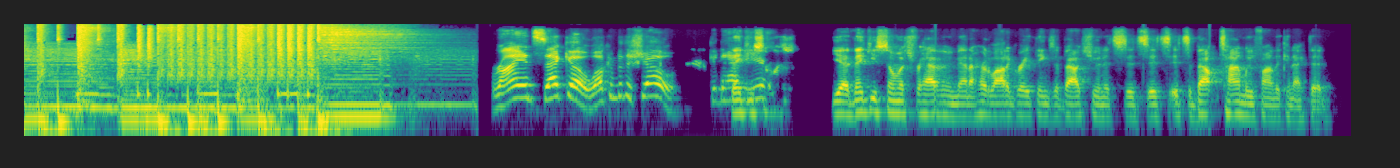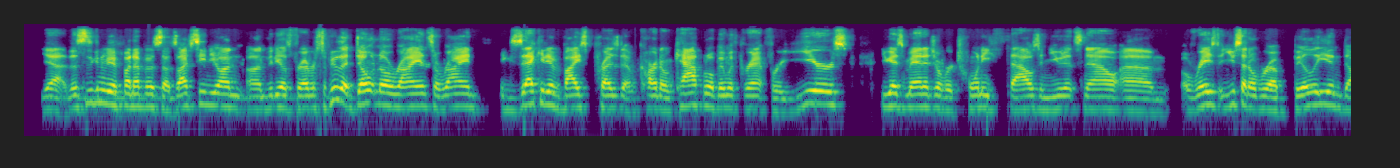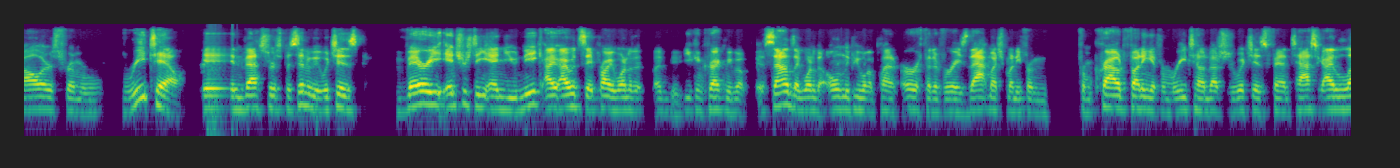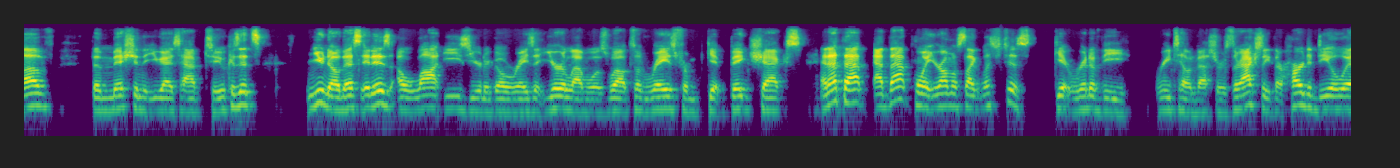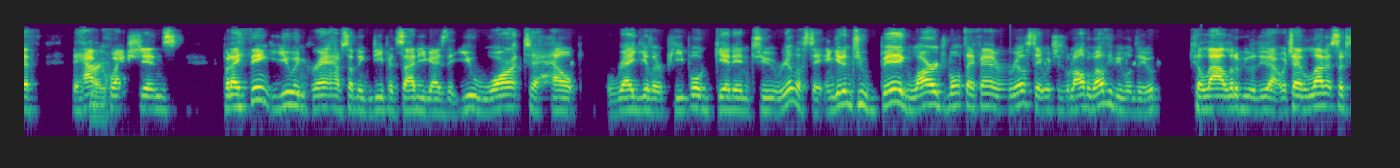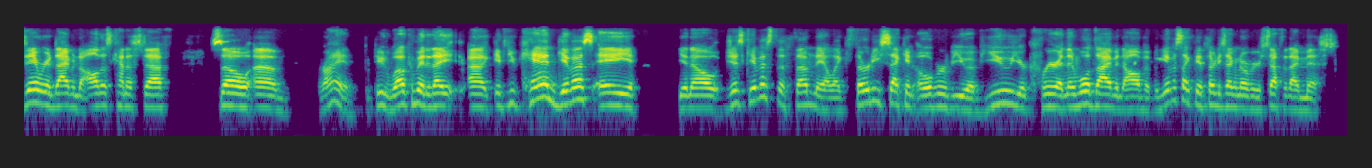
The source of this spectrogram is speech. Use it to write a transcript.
Ryan Tseko, welcome to the show. Good to have thank you, you so much. Yeah, thank you so much for having me, man. I heard a lot of great things about you, and it's it's it's it's about time we finally connected. Yeah, this is going to be a fun episode. So I've seen you on on videos forever. So people that don't know Ryan, so Ryan, executive vice president of Cardone Capital, been with Grant for years. You guys manage over twenty thousand units now. Um, raised you said over a billion dollars from retail investors specifically, which is very interesting and unique. I, I, would say probably one of the you can correct me, but it sounds like one of the only people on planet Earth that have raised that much money from from crowdfunding and from retail investors, which is fantastic. I love the mission that you guys have too, because it's you know this, it is a lot easier to go raise at your level as well, to raise from get big checks. And at that at that point, you're almost like, let's just get rid of the retail investors. They're actually they're hard to deal with. They have right. questions. But I think you and Grant have something deep inside of you guys that you want to help regular people get into real estate and get into big, large multifamily real estate, which is what all the wealthy people do to allow little people to do that, which I love it. So today we're gonna dive into all this kind of stuff. So um, Ryan, dude, welcome in today. Uh, if you can give us a, you know, just give us the thumbnail, like 30 second overview of you, your career, and then we'll dive into all of it. But give us like the 30 second overview stuff that I missed.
